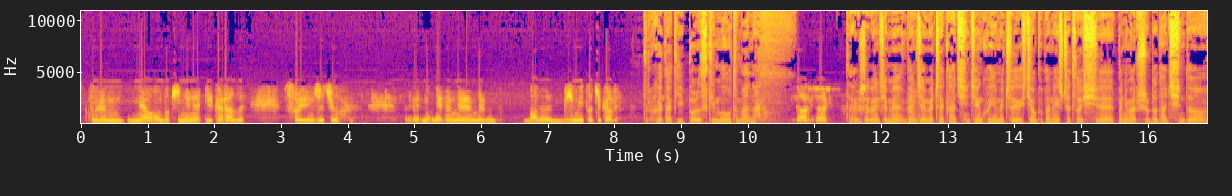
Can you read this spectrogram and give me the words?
z którym miał on do czynienia kilka razy w swoim życiu. E, No nie wiem, nie wiem, nie wiem, ale brzmi to ciekawie. Trochę taki polski Moutman. Tak, tak. Także będziemy, będziemy czekać. Dziękujemy. Czy chciałby Pan jeszcze coś, e, Panie Mariuszu, dodać do,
